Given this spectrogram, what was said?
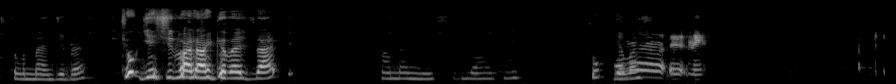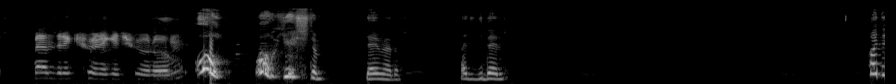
Çıkalım bence de. Çok yeşil var arkadaşlar. Ama ben yeşillerden çok Ama yavaş. e, ne? Ben direkt şöyle geçiyorum. Oh! Oh geçtim. Değmedim. Hadi gidelim. Hadi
